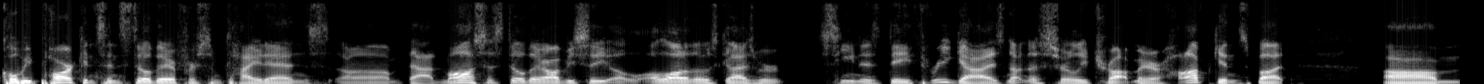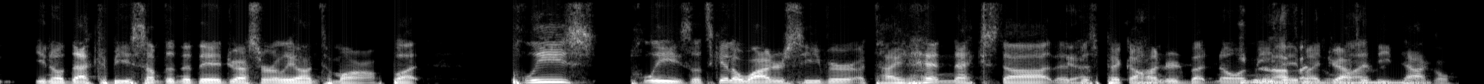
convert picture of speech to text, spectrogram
Colby Parkinson's still there for some tight ends. Um, Thad Moss is still there. Obviously, a, a, lot of those guys were seen as day three guys, not necessarily Trautman or Hopkins, but um, you know that could be something that they address early on tomorrow. But please, please, let's get a wide receiver, a tight end next uh, yeah. this pick 100. But knowing me, they might draft a D tackle.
